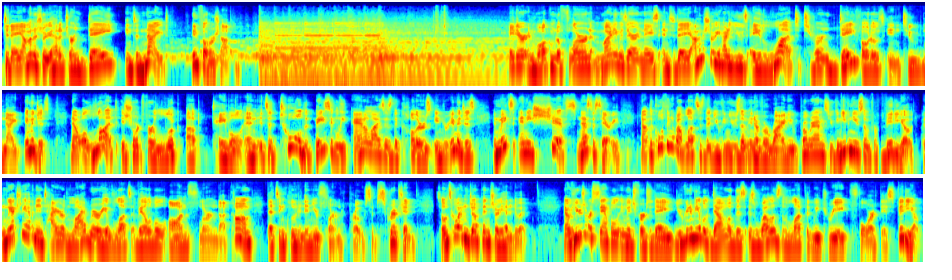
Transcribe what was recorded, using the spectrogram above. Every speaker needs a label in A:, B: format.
A: Today, I'm gonna show you how to turn day into night in Photoshop. Hey there and welcome to Phlearn. My name is Aaron Nace and today I'm gonna show you how to use a LUT to turn day photos into night images. Now a LUT is short for lookup table and it's a tool that basically analyzes the colors in your images and makes any shifts necessary. Now, the cool thing about LUTs is that you can use them in a variety of programs. You can even use them for videos. And we actually have an entire library of LUTs available on phlearn.com that's included in your Phlearn Pro subscription. So let's go ahead and jump in and show you how to do it. Now, here's our sample image for today. You're gonna be able to download this as well as the LUT that we create for this video.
